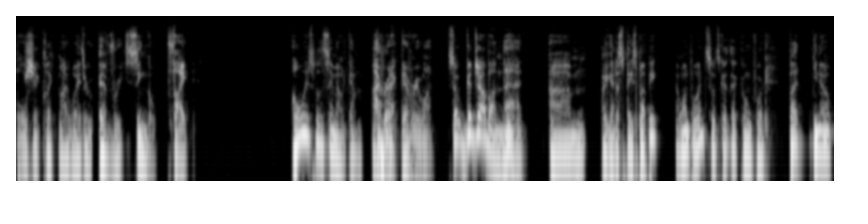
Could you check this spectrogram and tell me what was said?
bullshit clicked my way through every single fight. Always with the same outcome. I wrecked everyone. So good job on that. Um, I got a space puppy at one point, so it's got that going for it. But you know,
